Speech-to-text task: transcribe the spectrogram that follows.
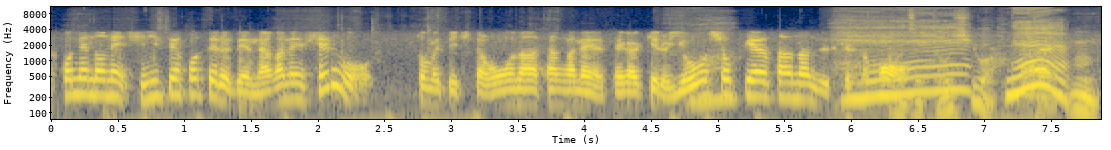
箱根のね、老舗ホテルで長年シェルを務めてきたオーナーさんがね、手掛ける洋食屋さんなんですけれどへもー、絶対美味しいわ。ねえ、うん。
